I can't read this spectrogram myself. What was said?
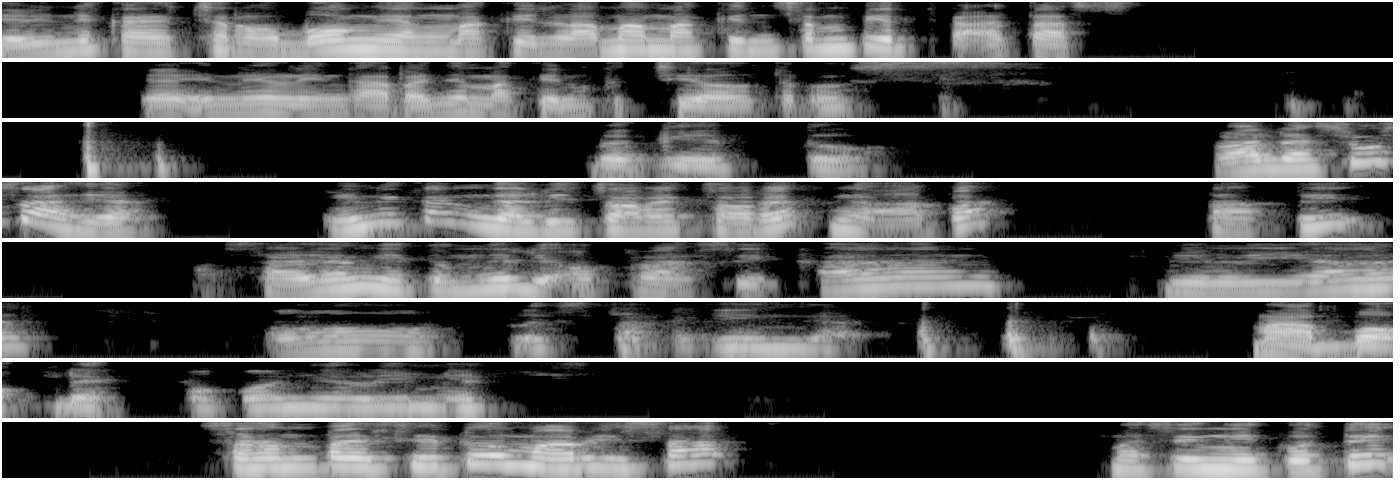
Jadi ini kayak cerobong yang makin lama makin sempit ke atas. Ya ini lingkarannya makin kecil terus. Begitu. Rada susah ya. Ini kan nggak dicoret-coret, nggak apa. Tapi saya ngitungnya dioperasikan, dilihat, oh plus tapi enggak. Mabok deh pokoknya limit. Sampai situ Marisa masih ngikuti?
